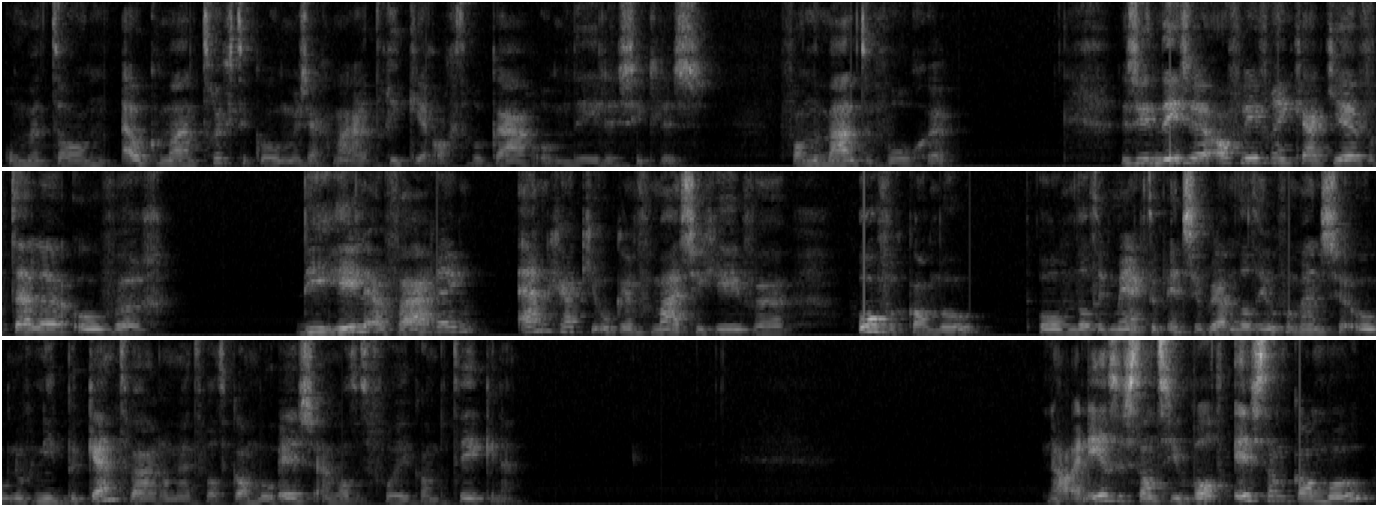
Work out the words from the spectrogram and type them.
Om het dan elke maand terug te komen, zeg maar, drie keer achter elkaar om de hele cyclus van de maand te volgen. Dus in deze aflevering ga ik je vertellen over die hele ervaring en ga ik je ook informatie geven over Cambo. Omdat ik merkte op Instagram dat heel veel mensen ook nog niet bekend waren met wat Cambo is en wat het voor je kan betekenen. Nou, in eerste instantie, wat is dan Cambo?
